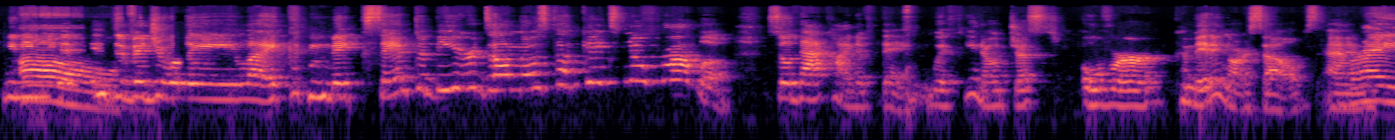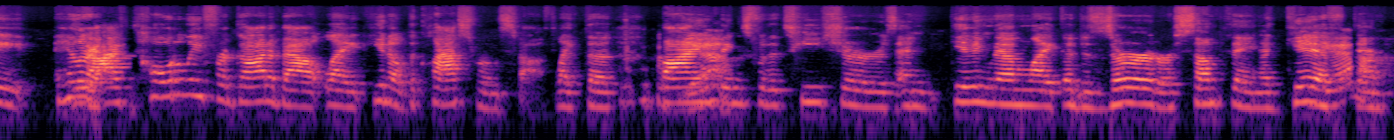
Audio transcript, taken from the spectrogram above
You need Oh. to individually like make Santa beards on those cupcakes, no problem. So that kind of thing with you know just over committing ourselves and Right. Hillary, Yeah. I totally forgot about like, you know, the classroom stuff, like the buying Yeah. things for the teachers and giving them like a dessert or something, a gift. Yeah. And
